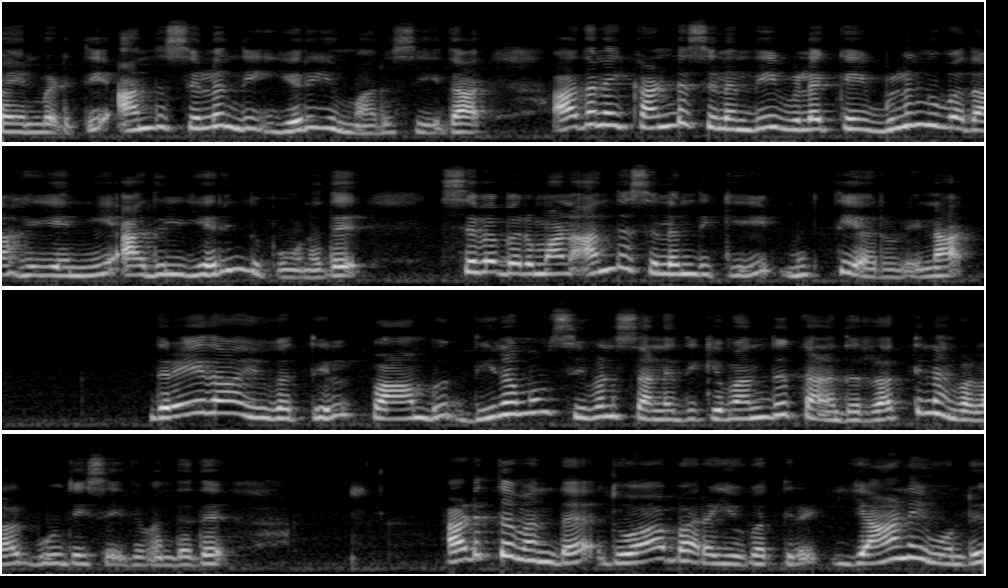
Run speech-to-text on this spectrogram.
பயன்படுத்தி அந்த சிலந்தி எரியுமாறு செய்தார். அதனை கண்டு சிலந்தி விளக்கை விழுங்குவதாக எண்ணி அதில் எரிந்து போனது. சிவபெருமான் அந்த சிலந்திக்கு முக்தி அருளினார். திரேதா யுகத்தில் பாம்பு தினமும் சிவன் சன்னதிக்கு வந்து தனது ரத்தினங்களால் பூஜை செய்து வந்தது. அடுத்து வந்த துவாபர யுகத்தில் யானை ஒன்று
